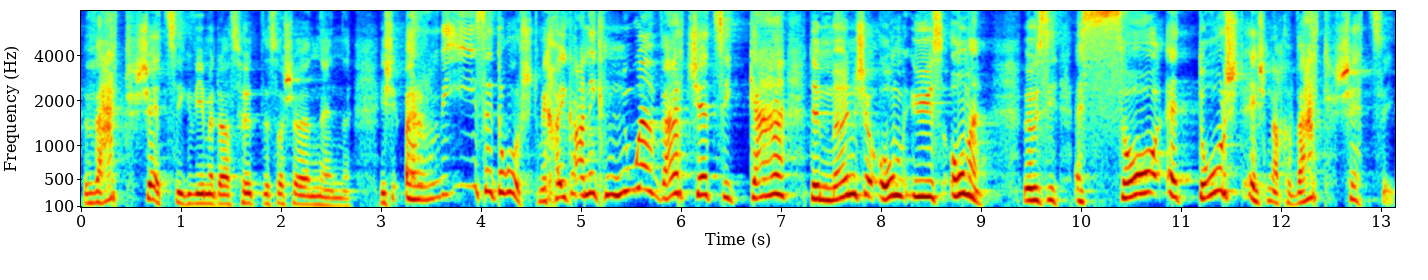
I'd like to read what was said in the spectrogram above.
Wertschätzung, wie wir das heute so schön nennen, ist ein riesen Durst. Wir können gar nicht nur Wertschätzung geben den Menschen um uns herum, weil es so ein Durst ist nach Wertschätzung.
